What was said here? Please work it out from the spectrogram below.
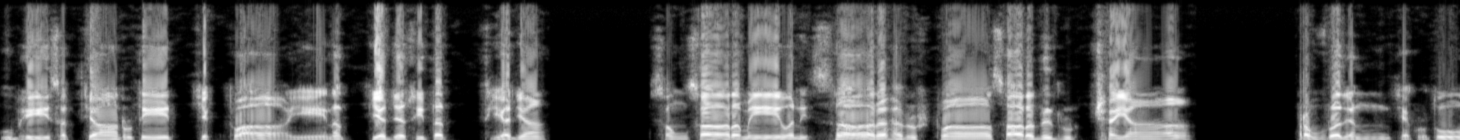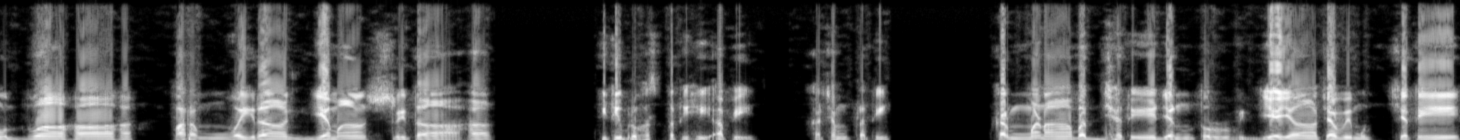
ఉభే సత్యానృతే త్యక్వా ఏన త్యజసి తత్యజ. సంసారమేవ నిస్సారః దృష్ట్వా సారదిదృక్షయా. ప్రవ్రజంత్యకృతోద్వాహాः పరం వైరాగ్యమాశ్రితాः. ఇది బృహస్పతిः అపి కచం ప్రతి. కర్మణా బధ్యతే జంతుర్విద్యయా చ విముచ్యతే.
